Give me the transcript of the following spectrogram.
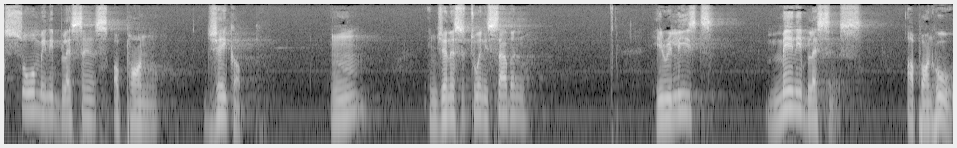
so many blessings upon Jacob. Mm? In Genesis 27, he released many blessings upon who?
